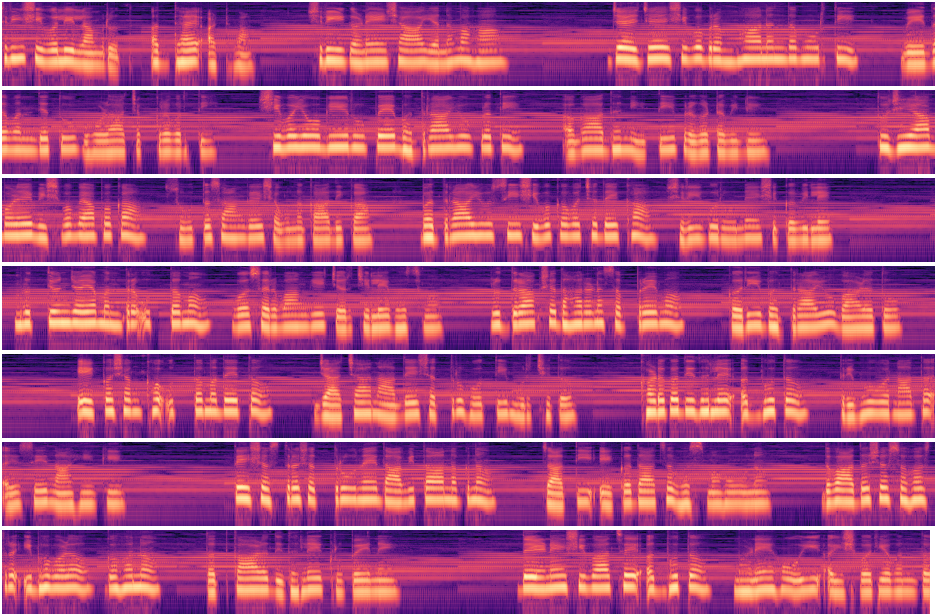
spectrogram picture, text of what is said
श्री शिवलीलामृत अध्याय आठवा. श्री गणेशाय नमहा जय जय शिव ब्रह्मानंद मूर्ती वेदवंद्य तू भोळा चक्रवर्ती शिवयोगी रूपे भद्रायू प्रती अगाध नीती प्रगटविली. तुझी या बळे विश्वव्यापका सूत सांगे शौनकादिका भद्रायुसी शिवकवच देखा श्री गुरुने शिकविले. मृत्युंजय मंत्र उत्तम व सर्वांगी चर्चिले भस्म. रुद्राक्ष धारण सप्रेम करी भद्रायू बाळतो. एकशंख उत्तम देत ज्याच्या नादे शत्रू होती मूर्छित. खडग दिधले अद्भुत त्रिभुवनात ऐसे नाही की. ते शस्त्र शत्रूने दाविता नग्न जाती एकदाच भस्म होऊन. द्वादश सहस्त्र इभवळ गहन तत्काळ दिधले कृपेने. देणे शिवाचे अद्भुत म्हणे होई ऐश्वर्यवंत.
